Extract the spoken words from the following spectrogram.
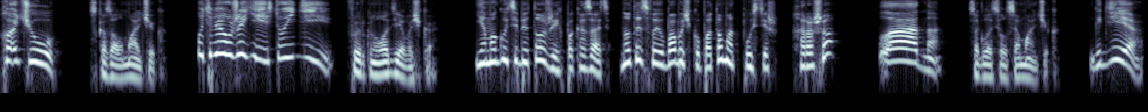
«Хочу!» — сказал мальчик. «У тебя уже есть, уйди!» — фыркнула девочка. «Я могу тебе тоже их показать, но ты свою бабочку потом отпустишь, хорошо?» «Ладно», — согласился мальчик. «Где?»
